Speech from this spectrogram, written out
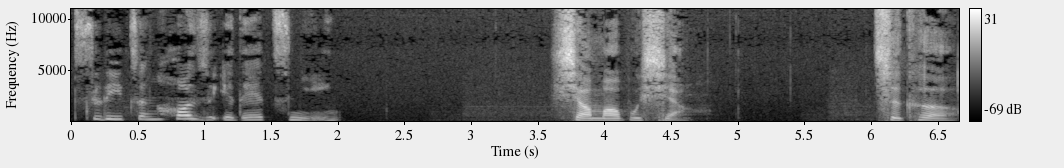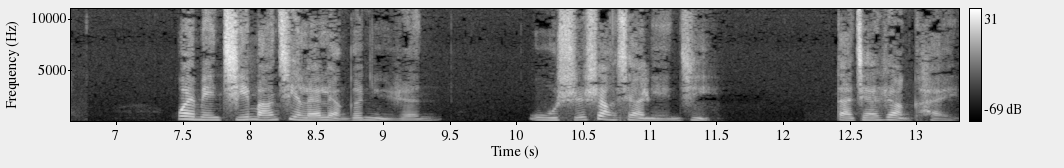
这里正好是一代之人。”小毛不想。此刻，外面急忙进来两个女人。五十上下年纪，大家让开。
